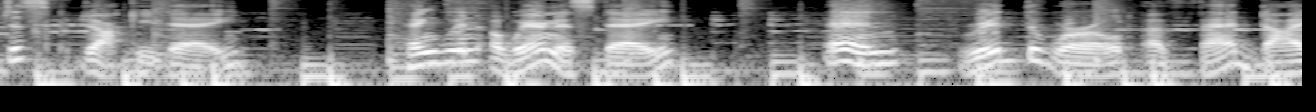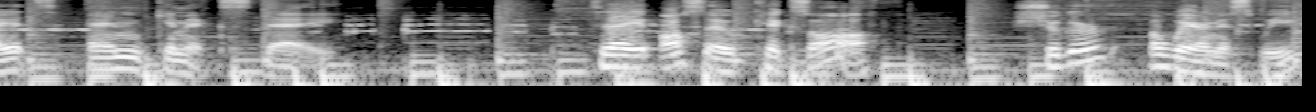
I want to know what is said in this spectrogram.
Disc Jockey Day, Penguin Awareness Day, and Rid the World of Fad Diets and Gimmicks Day. Today also kicks off Sugar Awareness Week,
